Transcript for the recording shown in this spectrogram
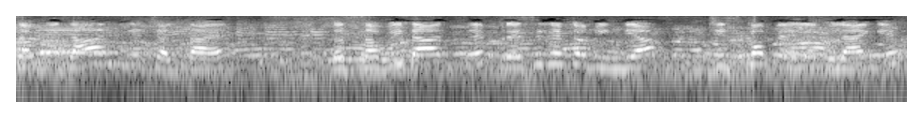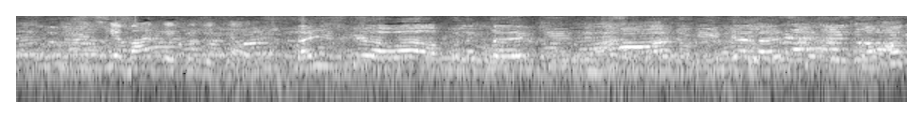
संविधान से चलता है। तो संविधान से प्रेसिडेंट ऑफ़ इंडिया जिसको पहले बुलाएँगे उसके बाद देखेंगे क्या है नहीं इसके अलावा आपको लगता है कि जो कि इंडिया हो?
